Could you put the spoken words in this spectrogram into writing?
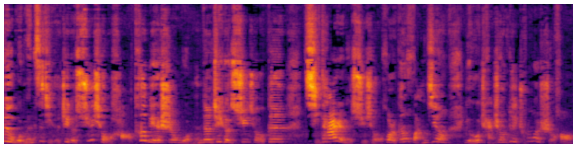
对我们自己的这个需求好，特别是我们的这个需求跟其他人的需求或者跟环境有产生对冲的时候，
